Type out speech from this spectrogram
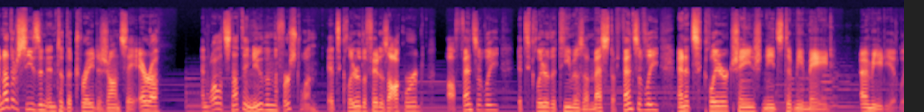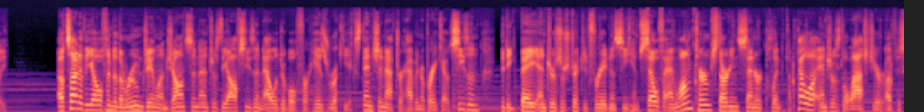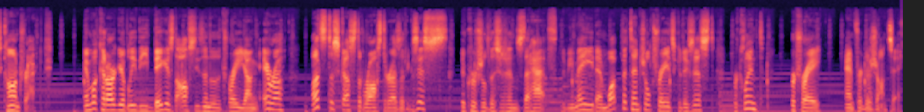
Another season into the Trae DeJounte era, and while it's nothing new than the first one, it's clear the fit is awkward offensively, it's clear the team is a mess defensively, and it's clear change needs to be made immediately. Outside of the elephant in the room, Jalen Johnson enters the offseason eligible for his rookie extension after having a breakout season. Saddiq Bey enters restricted free agency himself, and long term starting center Clint Capela enters the last year of his contract. In what could arguably be the biggest offseason of the Trae Young era, let's discuss the roster as it exists, the crucial decisions that have to be made, and what potential trades could exist for Clint, for Trae, and for DeJounte.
